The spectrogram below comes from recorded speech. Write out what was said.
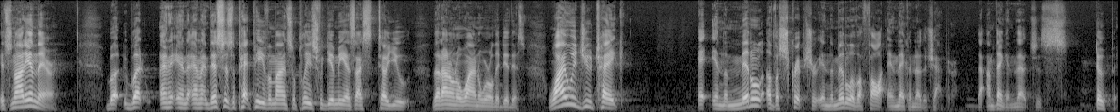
It's not in there. But, but and, and, and this is a pet peeve of mine, so please forgive me as I tell you that I don't know why in the world they did this. Why would you take in the middle of a scripture, in the middle of a thought, and make another chapter? I'm thinking that's just stupid.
